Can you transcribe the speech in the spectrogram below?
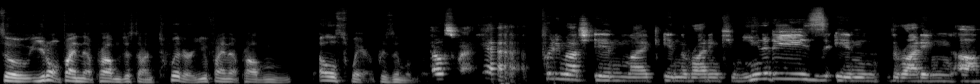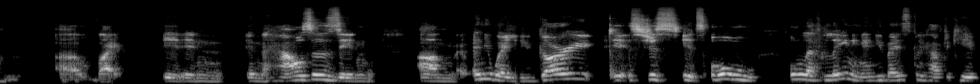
so you don't find that problem just on twitter you find that problem elsewhere presumably elsewhere, yeah, pretty much in like in the writing communities, in the writing um, uh, like in in the houses, in um, anywhere you go. It's just it's all all left leaning, and you basically have to keep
